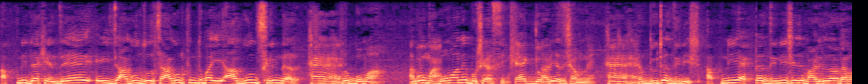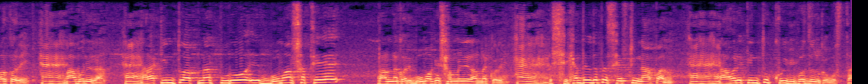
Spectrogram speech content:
আপনি দেখেন যে এই যে আগুন জ্বলছে আগুন কিন্তু ভাই আগুন সিলিন্ডার হ্যাঁ, হ্যাঁ, হ্যাঁ। বোমা। আমি বোমা। কিন্তু বোমা নিয়ে বসে আছি একদম। দাঁড়িয়ে আছি সামনে হ্যাঁ, হ্যাঁ, হ্যাঁ। দুইটা জিনিস আপনি একটা জিনিস এই যে বাড়িতে যারা ব্যবহার করে হ্যাঁ, হ্যাঁ, মা বোনেরা হ্যাঁ। তারা কিন্তু আপনার পুরো বোমার সাথে রান্না করে বোমাকে সামনে নিয়ে রান্না করে হ্যাঁ, হ্যাঁ, হ্যাঁ। সেখান থেকে যদি আপনি সেফটি না পান হ্যাঁ, হ্যাঁ, হ্যাঁ। তাহলে কিন্তু খুবই বিপজ্জনক অবস্থা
